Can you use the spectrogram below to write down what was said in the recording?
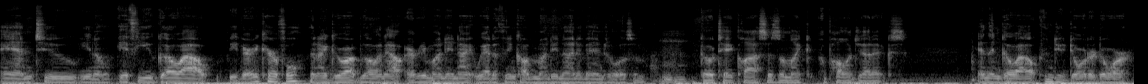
And to, you know, if you go out, be very careful. And I grew up going out every Monday night. We had a thing called Monday Night Evangelism. Mm-hmm. Go take classes on like apologetics. And then go out and do door to door,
